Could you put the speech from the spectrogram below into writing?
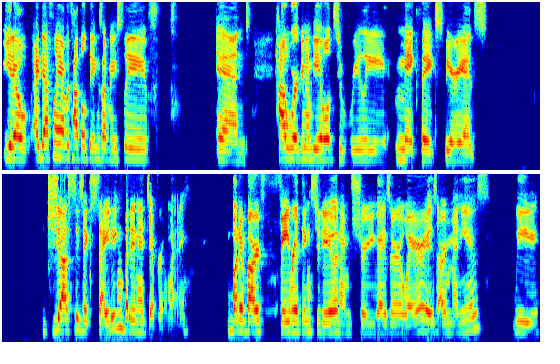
you know, I definitely have a couple things up my sleeve, and how we're going to be able to really make the experience just as exciting, but in a different way. One of our favorite things to do, and I'm sure you guys are aware, is our menus. We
